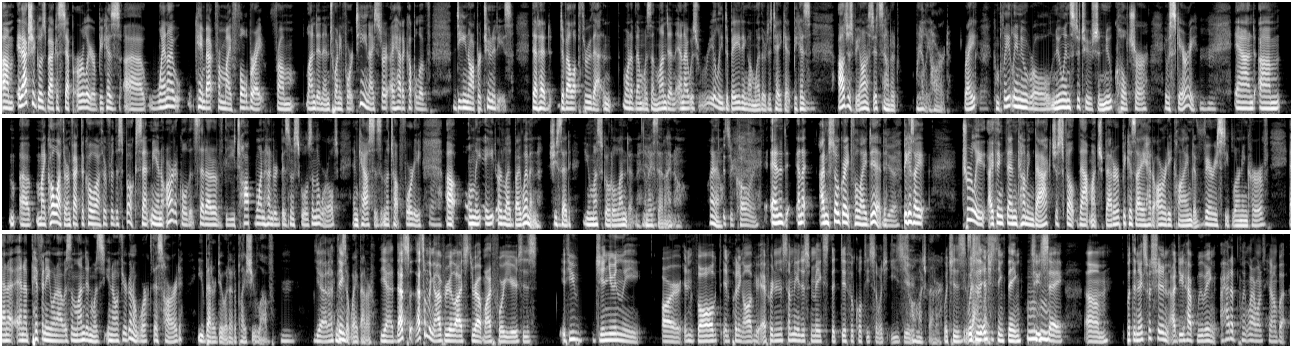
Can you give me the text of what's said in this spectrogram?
um, it actually goes back a step earlier because uh, when I came back from my Fulbright from London in 2014, I start I had a couple of dean opportunities that had developed through that, and one of them was in London, and I was really debating on whether to take it because Mhm. I'll just be honest, it sounded really hard, right? Okay. Completely new role, new institution, new culture. It was scary. Mhm. And um, uh, my co author, in fact, the co author for this book, sent me an article that said out of the top 100 business schools in the world, and Cass is in the top 40, Wow. uh, only eight are led by women. She Mhm. said, You must go to London. And I said, I know, I know. It's your calling. And, and I, I'm so grateful I did Yeah. because I truly, I think then coming back just felt that much better because I had already climbed a very steep learning curve. And a, an epiphany when I was in London was, you know, if you're going to work this hard, you better do it at a place you love. Mm. Yeah, and I Makes think it way better. yeah, that's that's something I've realized throughout my four years is if you genuinely are involved in putting all of your effort into something, it just makes the difficulty so much easier. So much better. which is which is an interesting thing to Mhm. say. Um, but the next question I do have moving, I had a point where I wanted to hit on, but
